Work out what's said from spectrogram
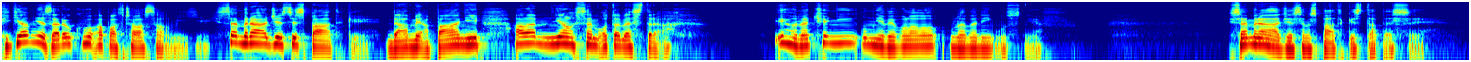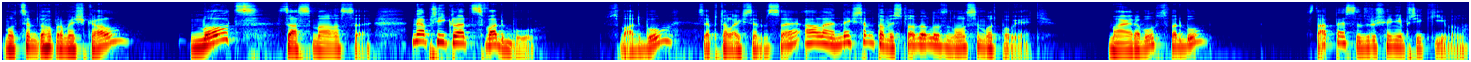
chytil mě za ruku a potřásal mi. Jsem rád, že jsi zpátky, dámy a páni, ale měl jsem o tebe strach. Jeho nadšení u mě vyvolalo unavený úsměv. Jsem rád, že jsem zpátky z tapesy. Moc jsem toho promeškal? Moc? Zasmál se. Například svatbu. Svatbu? Zeptal jsem se, ale než jsem to vyslovil, znal jsem odpověď. Majerovu svatbu? Stapes vzrušeně přikývl.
